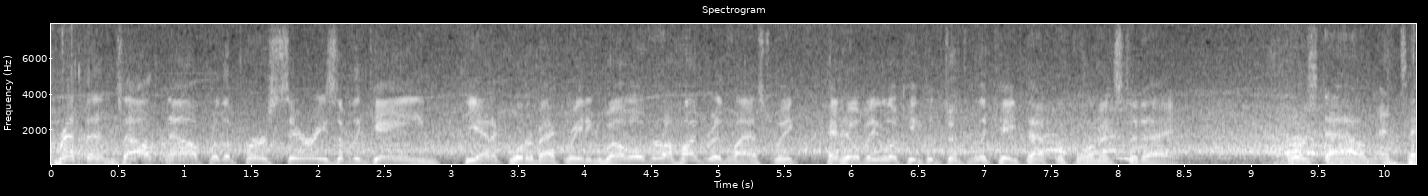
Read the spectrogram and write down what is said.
Griffin's out now for the first series of the game. He had a quarterback rating well over 100 last week, and he'll be looking to duplicate that performance today. First down and 10.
